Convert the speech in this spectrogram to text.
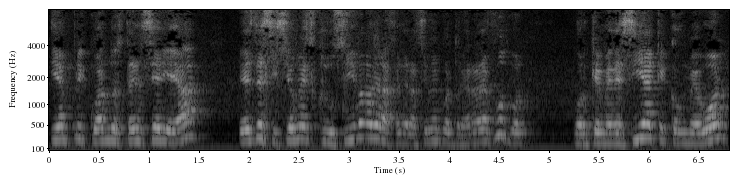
siempre y cuando esté en Serie A es decisión exclusiva de la Federación Ecuatoriana de Fútbol, porque me decía que Conmebol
